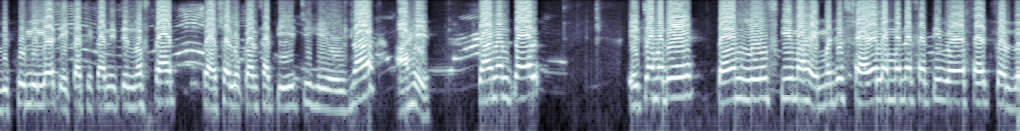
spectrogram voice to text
विखुरलेले आहेत एका ठिकाणी ते नसतात तर अशा लोकांसाठीची ही योजना आहे. त्यानंतर याच्यामध्ये टर्म लोन स्कीम आहे. म्हणजे स्वावलंबनासाठी व्यवसायात कर्ज.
